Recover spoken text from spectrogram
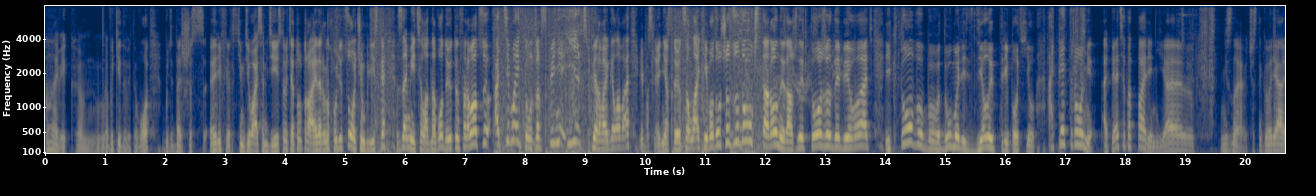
авик, выкидывает его. Будет дальше с рифлерским девайсом действовать. А тут Райдер находится очень близко. Заметил одного, дает информацию. А тиммейт тоже в спине. Икс, первая голова. И последний остается Лаки, его душит за двух и должны тоже добивать. И кто бы, вы думали, сделает трипл хилл? Опять Роми, опять этот парень. Я не знаю, честно говоря,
